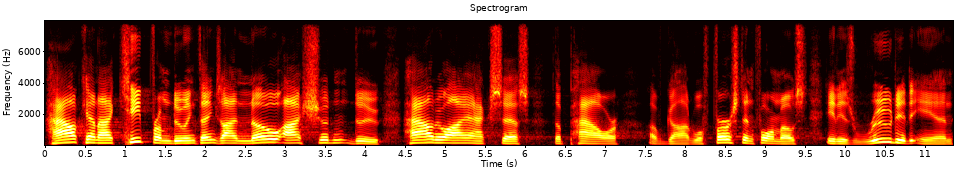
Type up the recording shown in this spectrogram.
How can I keep from doing things I know I shouldn't do? How do I access the power of God? Well, first and foremost, it is rooted in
